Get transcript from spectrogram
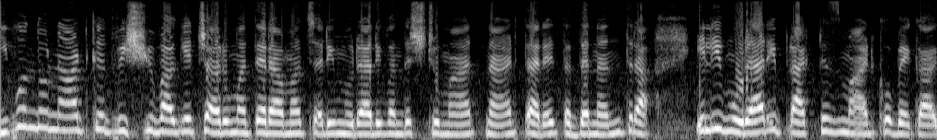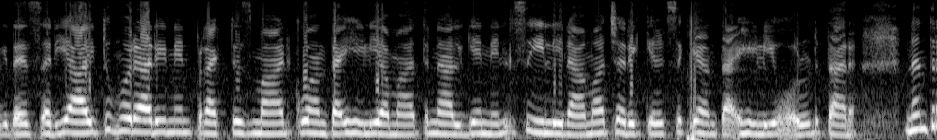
ಈ ಒಂದು ನಾಟಕದ ವಿಷಯವಾಗಿ ಚಾರು ಮತ್ತೆ ರಾಮಾಚಾರಿ ಮುರಾರಿ ಒಂದಷ್ಟು ಮಾತನಾಡ್ತಾರೆ. ತದನಂತರ ಇಲ್ಲಿ ಮುರಾರಿ ಪ್ರಾಕ್ಟೀಸ್ ಮಾಡ್ಕೋಬೇಕಾಗಿದೆ. ಸರಿ, ಆಯ್ತು ಮುರಾರಿ, ನೀನು ಪ್ರಾಕ್ಟೀಸ್ ಮಾಡ್ಕೊ ಅಂತ ಹೇಳಿ ಆ ಮಾತನ್ನ ಅಲ್ಲಿಗೆ ನಿಲ್ಲಿಸಿ ಇಲ್ಲಿ ರಾಮಾಚಾರಿ ಕೆಲಸಕ್ಕೆ ಅಂತ ಹೇಳಿ ಹೊರಡ್ತಾರೆ. ನಂತರ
